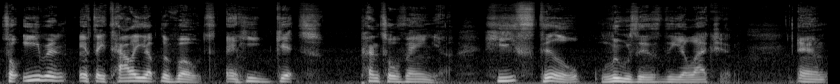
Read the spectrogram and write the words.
So even if they tally up the votes and he gets Pennsylvania, he still loses the election. And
